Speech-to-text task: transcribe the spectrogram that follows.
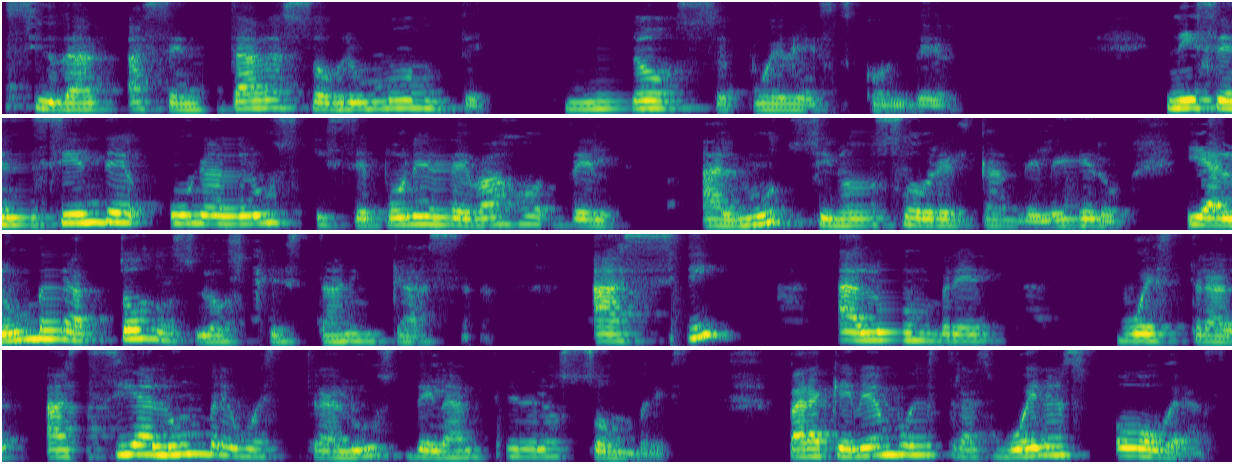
ciudad asentada sobre un monte no se puede esconder. Ni se enciende una luz y se pone debajo del almud, sino sobre el candelero y alumbra a todos los que están en casa. Así alumbre vuestra, así alumbre vuestra luz delante de los hombres, para que vean vuestras buenas obras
